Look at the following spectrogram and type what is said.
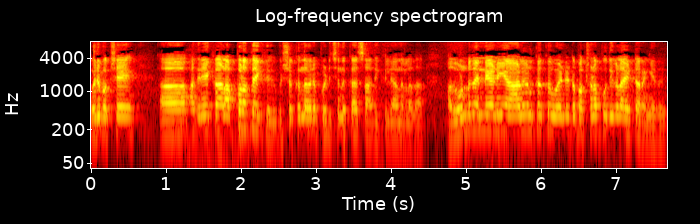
ഒരു പക്ഷേ അതിനേക്കാൾ അപ്പുറത്തേക്ക് വിശക്കുന്നവരെ പിടിച്ചു നിൽക്കാൻ സാധിക്കില്ല എന്നുള്ളതാണ്. അതുകൊണ്ട് തന്നെയാണ് ഈ ആളുകൾക്കൊക്കെ വേണ്ടിയിട്ട് ഭക്ഷണപ്പൊതികളായിട്ട് ഇറങ്ങിയത്.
